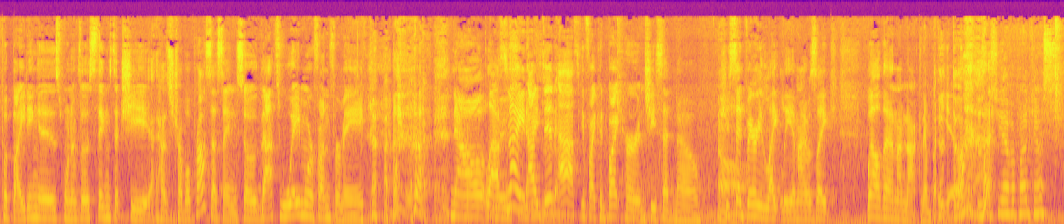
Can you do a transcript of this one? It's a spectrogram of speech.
But biting is one of those things that she has trouble processing, so that's way more fun for me. now, last Yeah, night I did uh, ask if I could bite her, and she said no. She said very lightly, and I was like, "Well, then I'm not going to bite Does, you." does, does she have a podcast?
